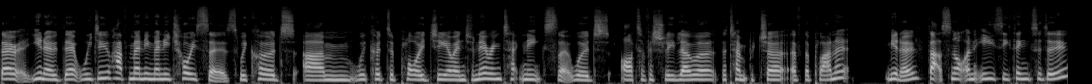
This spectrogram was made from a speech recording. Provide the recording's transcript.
There, you know, there we do have many many choices. We could um, we could deploy geoengineering techniques that would artificially lower the temperature of the planet. You know, that's not an easy thing to do.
